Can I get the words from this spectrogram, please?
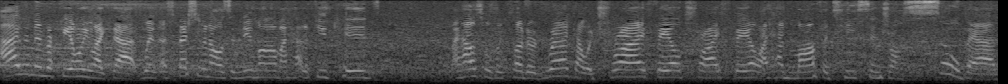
I remember feeling like that when, especially when I was a new mom, I had a few kids. My house was a cluttered wreck. I would try, fail, try, fail. I had mom fatigue syndrome so bad.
